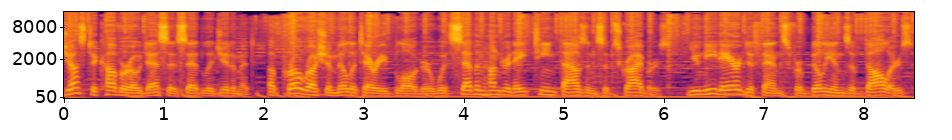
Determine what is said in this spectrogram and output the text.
Just to cover Odessa said legitimate, a pro-Russia military blogger with 718,000 subscribers, you need air defense for billions of dollars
